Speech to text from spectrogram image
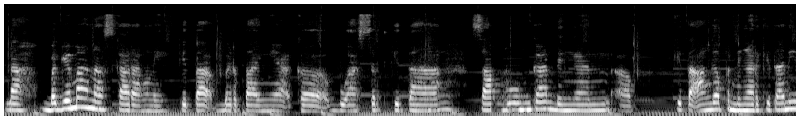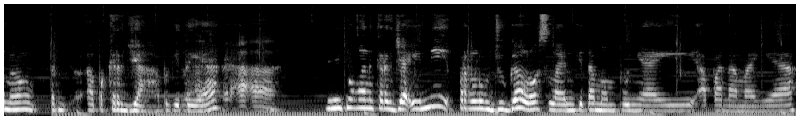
Nah, bagaimana sekarang nih kita bertanya ke Bu Astrid kita sambungkan dengan uh, kita anggap pendengar kita nih memang pen- uh, pekerja begitu ya. Ah, ah. Di lingkungan kerja ini perlu juga loh selain kita mempunyai apa namanya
